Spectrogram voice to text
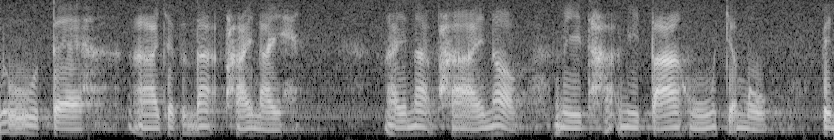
รู้แต่อาจนะภายใน อาจนะภายนอกมีมีตาหูจมูกเป็น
